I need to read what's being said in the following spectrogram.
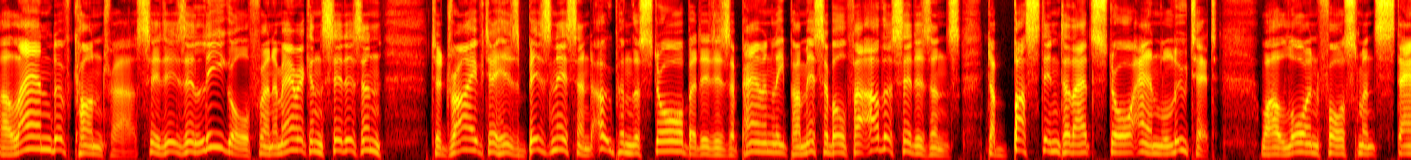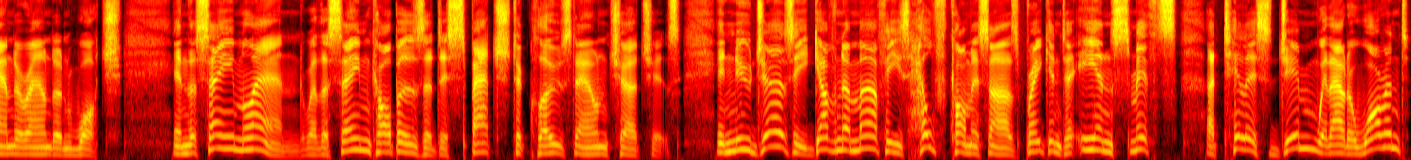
A land of contrasts. It is illegal for an American citizen to drive to his business and open the store, but it is apparently permissible for other citizens to bust into that store and loot it while law enforcement stand around and watch. In the same land where the same coppers are dispatched to close down churches. In New Jersey, Governor Murphy's health commissars break into Ian Smith's Atilis gym without a warrant.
